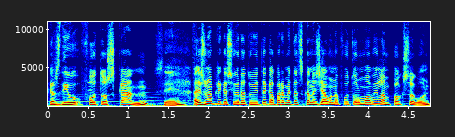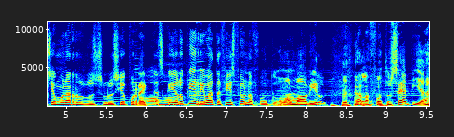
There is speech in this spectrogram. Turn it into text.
que es diu Photoscan. Sí. És una aplicació gratuïta que permet escanejar una foto al mòbil en pocs segons i amb una resolució correcta. Oh. És que jo el que he arribat a fer és fer una foto amb el mòbil de la foto sèpia.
